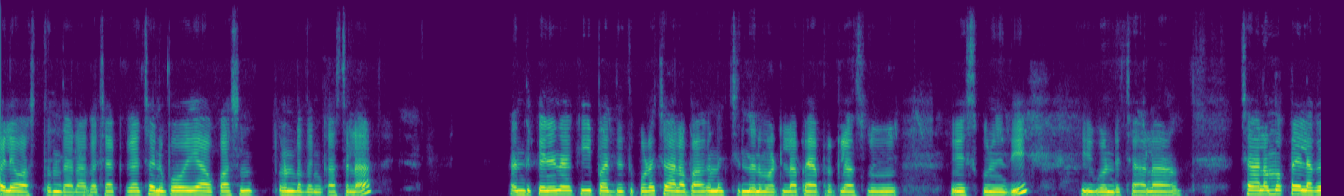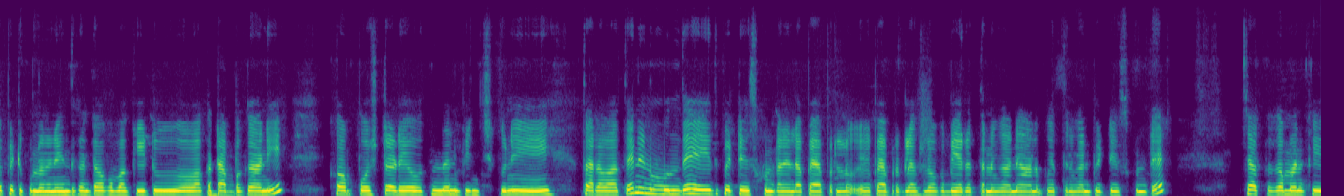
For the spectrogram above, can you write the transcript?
భలే వస్తుంది అలాగా. చక్కగా చనిపోయే అవకాశం ఉండదు ఇంకా అసలు. అందుకని నాకు ఈ పద్ధతి కూడా చాలా బాగా నచ్చింది అనమాట ఇలా పేపర్ గ్లాసులు వేసుకునేది. ఇవ్వండి చాలా చాలా మొక్కలు ఇలాగ పెట్టుకున్నాను ఎందుకంటే ఒక బకెట్ ఒక టబ్ కానీ కంపోస్ట్ రెడీ అవుతుంది అనిపించుకుని తర్వాతే నేను ముందే ఇది పెట్టేసుకుంటాను ఇలా పేపర్లో పేపర్ గ్లాస్లో ఒక బీరెత్తను కానీ ఆనప ఎత్తను కానీ పెట్టేసుకుంటే చక్కగా మనకి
